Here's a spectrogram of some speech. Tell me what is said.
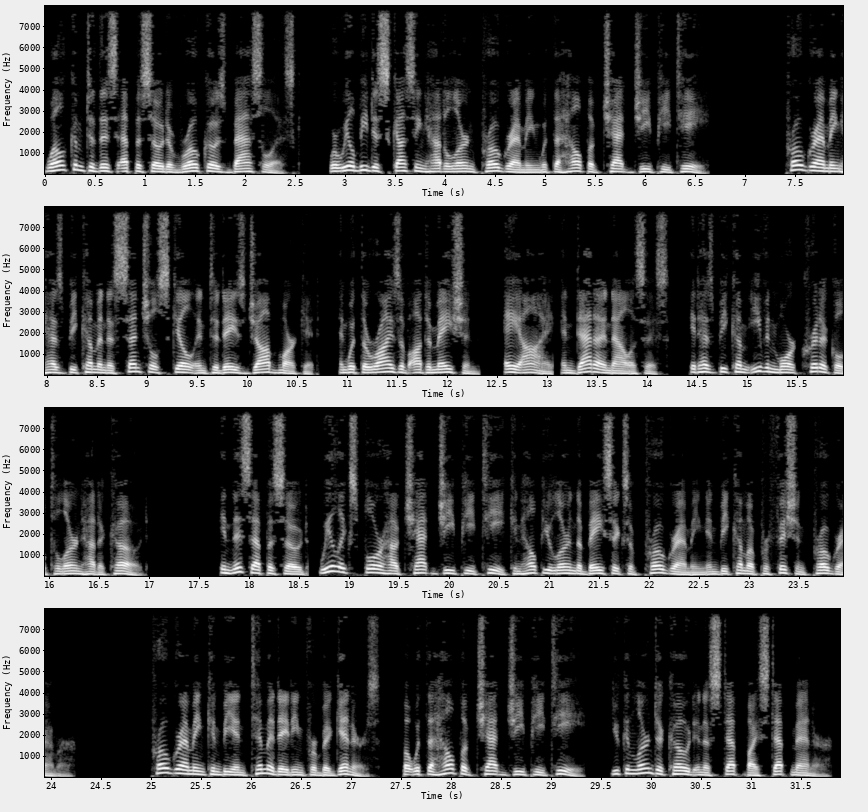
Welcome to this episode of Roko's Basilisk, where we'll be discussing how to learn programming with the help of ChatGPT. Programming has become an essential skill in today's job market, and with the rise of automation, AI, and data analysis, it has become even more critical to learn how to code. In this episode, we'll explore how ChatGPT can help you learn the basics of programming and become a proficient programmer. Programming can be intimidating for beginners, but with the help of ChatGPT, you can learn to code in a step-by-step manner.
